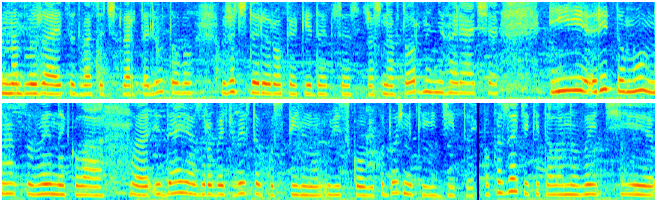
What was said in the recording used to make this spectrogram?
наближається 24 лютого. Вже 4 роки, як іде це страшне вторгнення гаряче. І рік тому в нас виникла е, ідея зробити виставку спільну військові художники і діти. Показати, які талановиті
